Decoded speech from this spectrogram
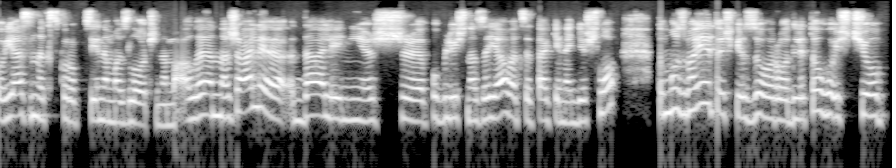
пов'язаних з корупційними злочинами. Але на жаль, далі ніж е, публічна заява, це так і не дійшло. Тому з моєї точки зору, для того, щоб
